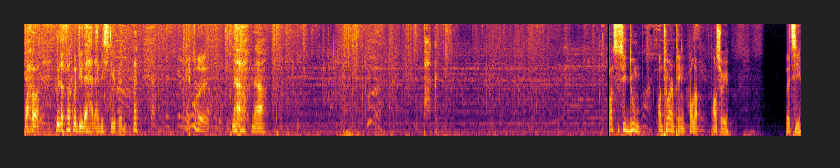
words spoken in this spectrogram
Wow, who the fuck would do that? That'd be stupid. You would. no, no. Fuck. wants to see Doom on 200 ping. Hold up, I'll show you. Let's see.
